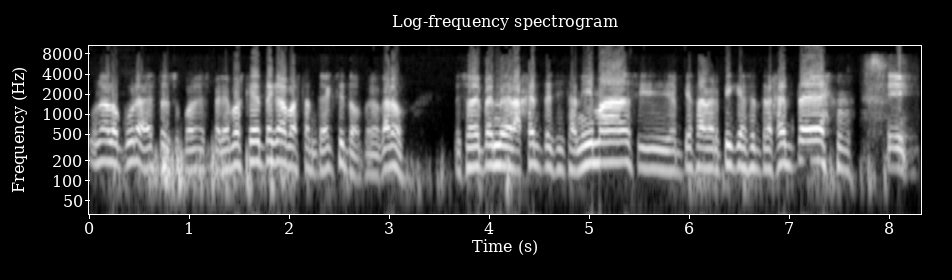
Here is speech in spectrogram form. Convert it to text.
una locura esto. Esperemos que tenga bastante éxito, pero claro, eso depende de la gente, si se anima, si empieza a haber piques entre gente. Sí.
